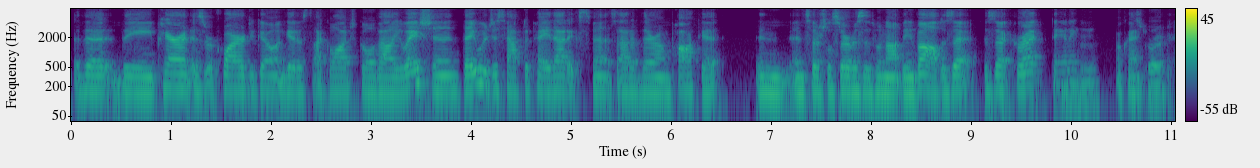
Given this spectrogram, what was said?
the the parent is required to go and get a psychological evaluation, they would just have to pay that expense out of their own pocket and, and social services would not be involved. Is that is that correct, Danny? Mm-hmm. Okay. That's correct.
